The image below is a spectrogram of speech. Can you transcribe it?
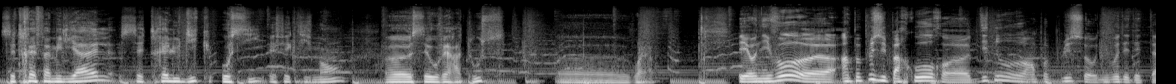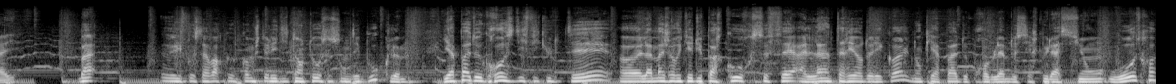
C'est très familial, c'est très ludique aussi, effectivement. Euh, c'est ouvert à tous. Euh, voilà. Et au niveau euh, un peu plus du parcours, dites-nous un peu plus au niveau des détails. Bah, il faut savoir que, comme je te l'ai dit tantôt, ce sont des boucles. Il n'y a pas de grosses difficultés. Euh, la majorité du parcours se fait à l'intérieur de l'école, donc il n'y a pas de problème de circulation ou autre.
